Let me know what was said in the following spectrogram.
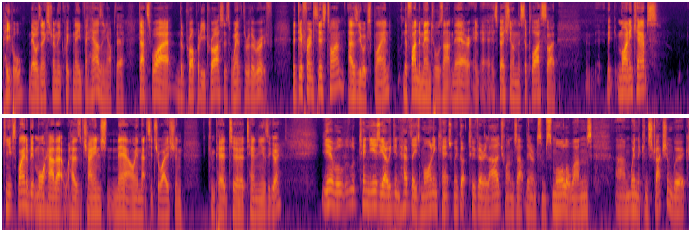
people, there was an extremely quick need for housing up there. That's why the property prices went through the roof. The difference this time, as you explained, the fundamentals aren't there, especially on the supply side. The mining camps, can you explain a bit more how that has changed now in that situation compared to 10 years ago? Yeah, well, look, 10 years ago we didn't have these mining camps. We've got two very large ones up there and some smaller ones um, when the construction work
